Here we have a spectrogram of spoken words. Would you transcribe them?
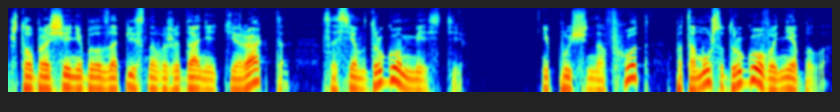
что обращение было записано в ожидании теракта совсем в другом месте и пущено в ход, потому что другого не было.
